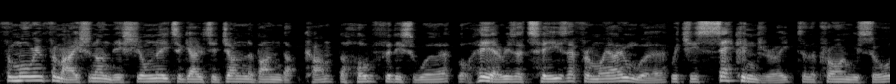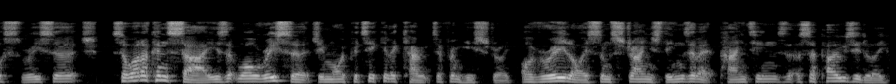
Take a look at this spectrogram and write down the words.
For more information on this, you'll need to go to johnlebon.com, the hub for this work. But here is a teaser from my own work, which is secondary to the primary source research. So what I can say is that while researching my particular character from history, I've realised some strange things about paintings that are supposedly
